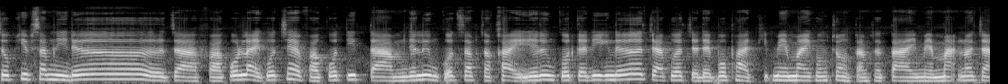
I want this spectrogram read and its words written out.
จบคลิปซ้ำนี้เด้อจ้าฝากกดไลค์กดแชร์ฝากกดติดตาม อย่าลืมกดซับสไครต์อย่าลืมกดกระดิ่งเด้อจ้าเพื่อจะได้บ่พลาดคลิปใหม่ๆของช่องตามสไตล์แม่มะเนาะจ้า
